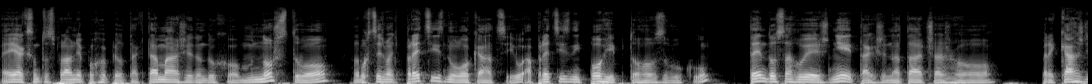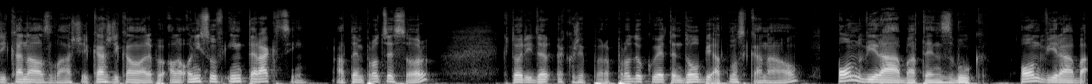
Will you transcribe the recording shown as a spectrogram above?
A jak som to správne pochopil, tak tam máš jednoducho množstvo, lebo chceš mať precíznu lokáciu a precízny pohyb toho zvuku. Ten dosahuješ nie tak, že natáčaš ho pre každý kanál zvlášť, každý kanál, ale oni sú v interakcii. A ten procesor, ktorý akože produkuje ten Dolby Atmos kanál, on vyrába ten zvuk. On vyrába,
